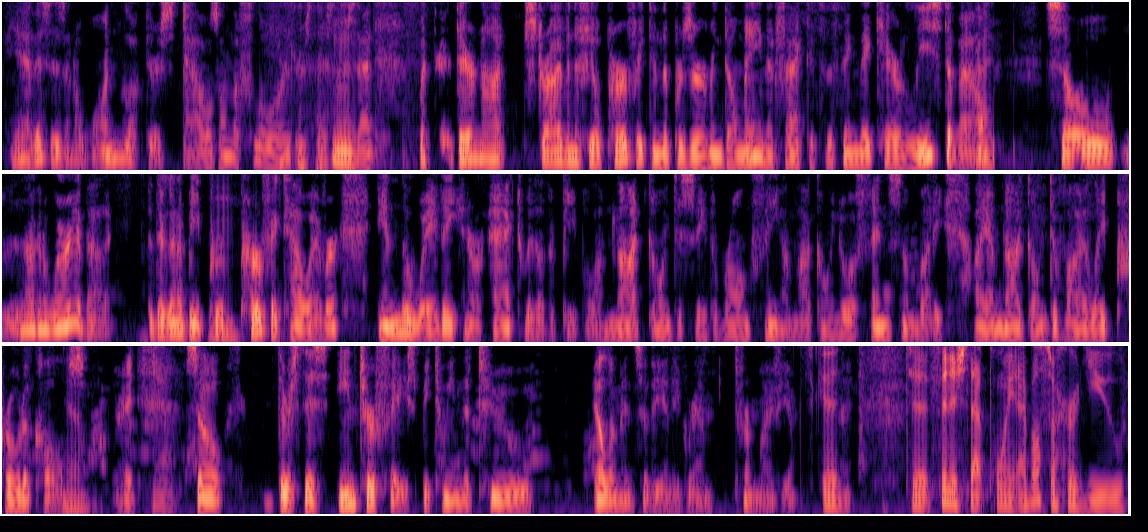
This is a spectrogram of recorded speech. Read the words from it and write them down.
yeah, this isn't a one. Look, there's towels on the floor, there's this, there's hmm. that. But they're- they're not striving to feel perfect in the preserving domain. In fact, it's the thing they care least about. Right. So they're not going to worry about it. They're going to be per- Mm. perfect, however, in the way they interact with other people. I'm not going to say the wrong thing. I'm not going to offend somebody. I am not going to violate protocols, right? Yeah. So there's this interface between the two elements of the Enneagram from my view. It's good. Right. To finish that point, I've also heard you,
